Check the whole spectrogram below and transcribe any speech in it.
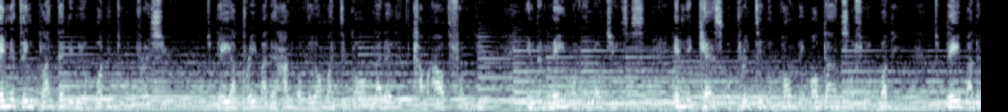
Anything planted in your body to oppress you, today I pray by the hand of the Almighty God, let it come out from you in the name of the Lord Jesus. Any curse operating upon the organs of your body, Today, by the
